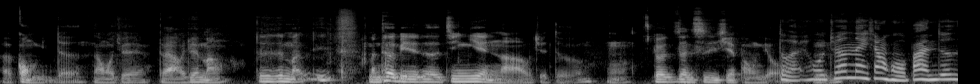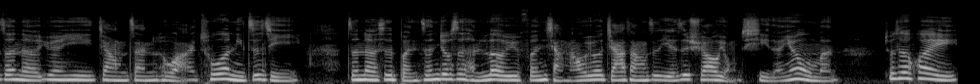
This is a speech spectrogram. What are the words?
呃共鸣的，那我觉得对啊，我觉得蛮就是蛮蛮特别的经验啦，我觉得嗯，就认识一些朋友。对，我觉得内向伙伴就是真的愿意这样站出来，除了你自己真的是本身就是很乐于分享，然后又加上是也是需要勇气的，因为我们就是会。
